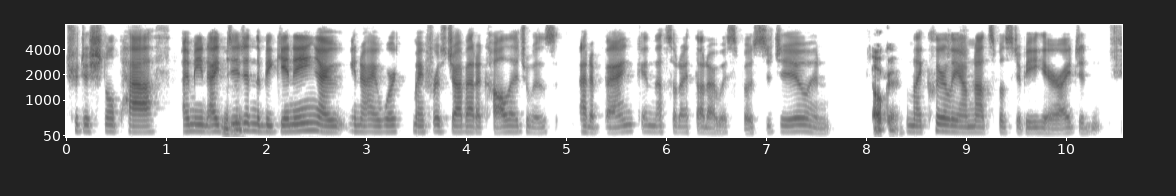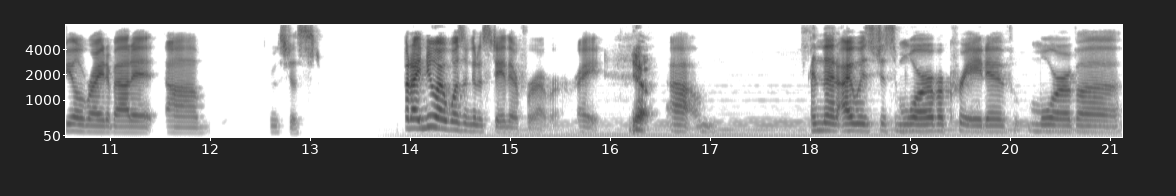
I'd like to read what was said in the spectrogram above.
traditional path. I mean i mm-hmm. did in the beginning i you know i worked my first job out of college was at a bank and that's what i thought i was supposed to do and okay. I'm like clearly i'm not supposed to be here. I didn't feel right about it. Um it was just but i knew i wasn't going to stay there forever right? Yeah. um and that i was just more of a creative more of a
